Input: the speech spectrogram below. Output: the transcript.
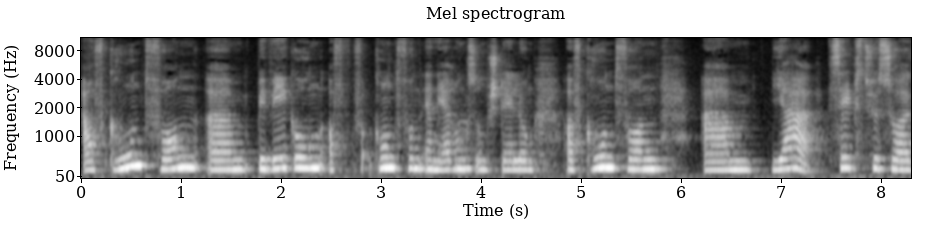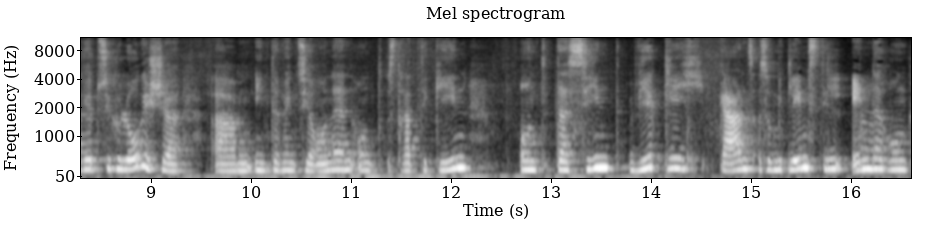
aufgrund von ähm, Bewegung, aufgrund von Ernährungsumstellung, aufgrund von ähm, ja, Selbstfürsorge, psychologischer ähm, Interventionen und Strategien. Und das sind wirklich ganz, also mit Lebensstiländerung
